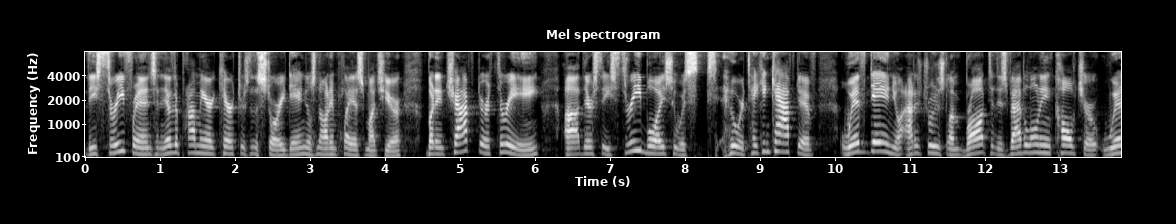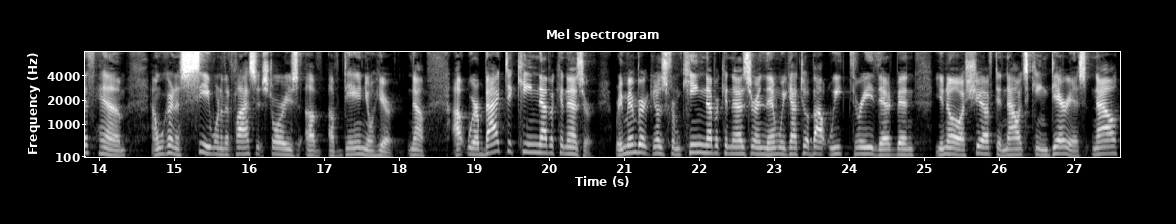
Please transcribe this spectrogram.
these three friends, and they're the primary characters of the story. Daniel's not in play as much here. But in chapter 3, uh, there's these three boys who, was who were taken captive with Daniel out of Jerusalem, brought to this Babylonian culture with him. And we're going to see one of the classic stories of, of Daniel here. Now, uh, we're back to King Nebuchadnezzar. Remember, it goes from King Nebuchadnezzar, and then we got to about week three. There had been, you know, a shift, and now it's King Darius. Now,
